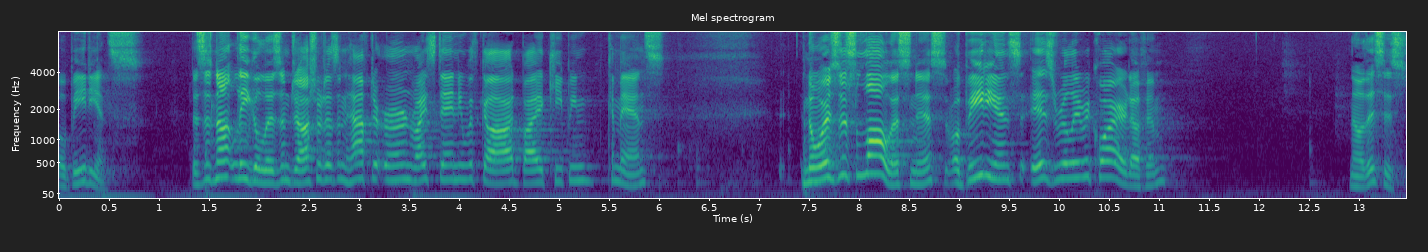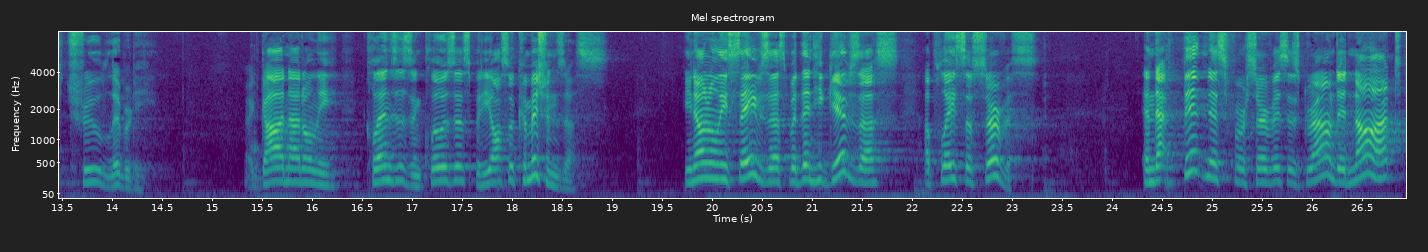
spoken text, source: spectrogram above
obedience. This is not legalism. Joshua doesn't have to earn right standing with God by keeping commands. Nor is this lawlessness. Obedience is really required of him. No, this is true liberty. God not only cleanses and clothes us, but he also commissions us. He not only saves us, but then He gives us a place of service. And that fitness for service is grounded not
